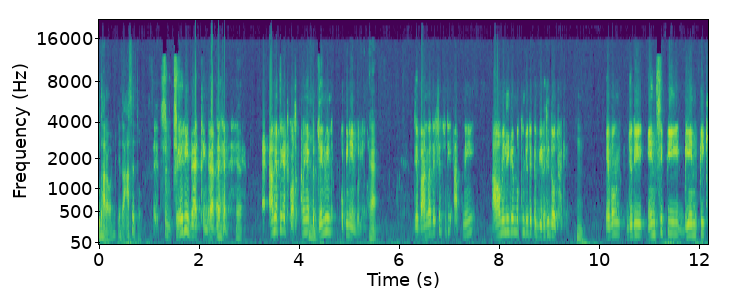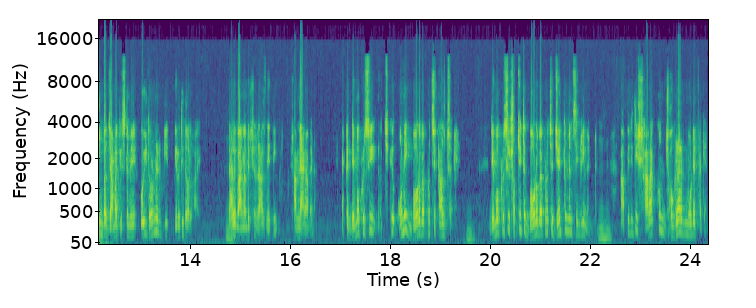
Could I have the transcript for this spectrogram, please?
উদাহরণ কিন্তু আছে তো। ইটস ভেরি ব্যাড থিং দেখেন হ্যাঁ, আমি আপনাকে একটা কথা আমি একটা জেনুইন ওপিনিয়ন বলি হ্যাঁ। যে বাংলাদেশে যদি আপনি আওয়ামী লীগের মতন যদি একটা বিরোধী দল থাকে এবং যদি এনসিপি বিএনপি কিংবা জামাত ইসলামী ওই ধরনের বিরোধী দল হয় তাহলে বাংলাদেশের রাজনীতি সামনে আগাবে না। একটা ডেমোক্রেসি হচ্ছে কি অনেক বড় ব্যাপার হচ্ছে কালচার ডেমোক্রেসির সবচেয়ে বড় ব্যাপার হচ্ছে জেন্টলম্যানস এগ্রিমেন্ট। আপনি যদি সারাক্ষণ ঝগড়ার মোড়ে থাকেন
